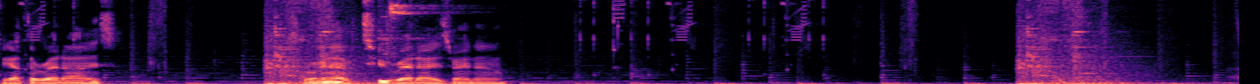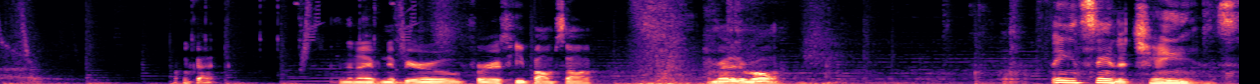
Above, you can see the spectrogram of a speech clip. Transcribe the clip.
We got the red eyes. So we're gonna have two red eyes right now. Okay. And then I have Nibiru for if he pops off. I'm ready to roll. They ain't stand a chance.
